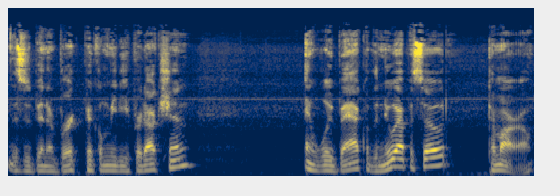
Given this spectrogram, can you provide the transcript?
This has been a Brick Pickle Media production, and we'll be back with a new episode tomorrow.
